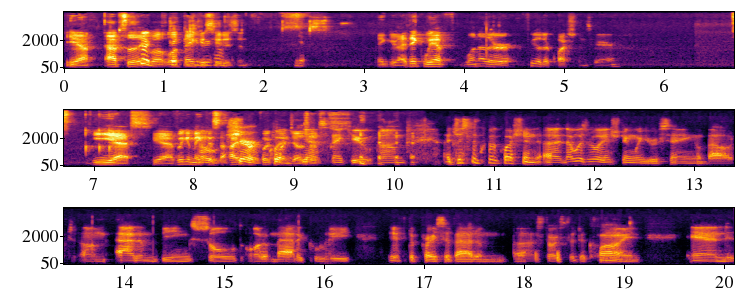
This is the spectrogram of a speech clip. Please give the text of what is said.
Yeah, absolutely. Good. Well, well Thank thank you you, Susan. Yes. Thank you. I think we have one other, few other questions here. Yes, yeah. If we can make this Oh, a hyper sure. quick Quick. one, Joseph. Yes, thank you. Um, uh, just a quick question. Uh, that was really interesting what you were saying about um, Atom being sold automatically if the price of Atom uh, starts to decline. And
